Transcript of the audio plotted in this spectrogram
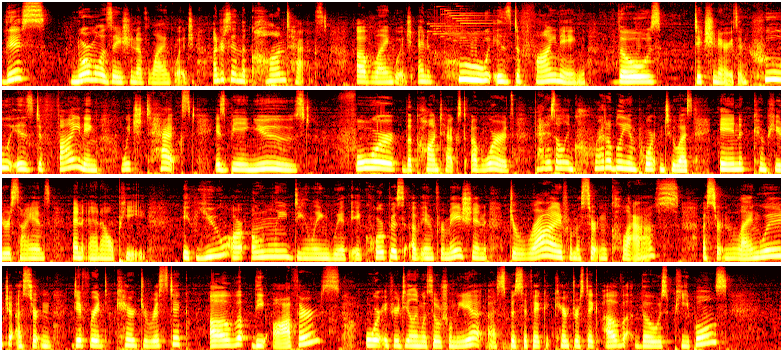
This normalization of language, understand the context of language and who is defining those dictionaries and who is defining which text is being used for the context of words. That is all incredibly important to us in computer science and NLP if you are only dealing with a corpus of information derived from a certain class, a certain language, a certain different characteristic of the authors, or if you're dealing with social media, a specific characteristic of those peoples,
